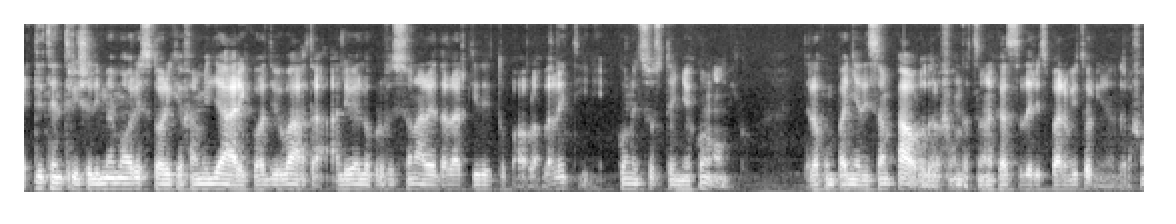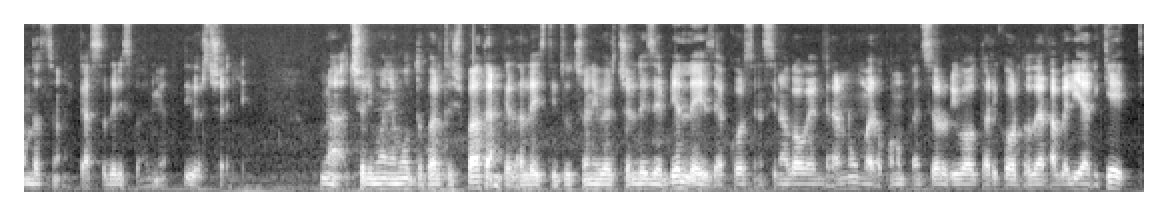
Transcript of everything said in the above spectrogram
e detentrice di memorie storiche familiari coadiuvata a livello professionale dall'architetto Paola Valentini con il sostegno economico della Compagnia di San Paolo, della Fondazione Cassa del Risparmio Torino e della Fondazione Cassa del Risparmio di Vercelli. Una cerimonia molto partecipata anche dalle istituzioni vercellesi e biellesi, accorsa in sinagoga in gran numero con un pensiero rivolto al ricordo del Ravelia Richetti,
